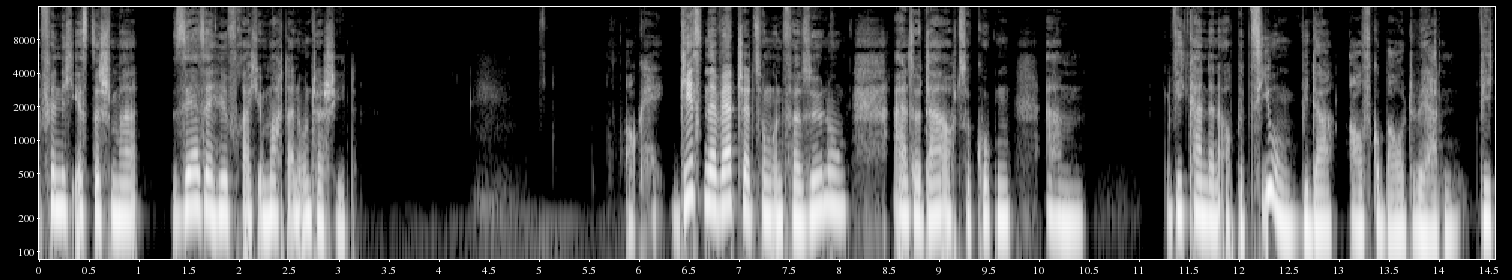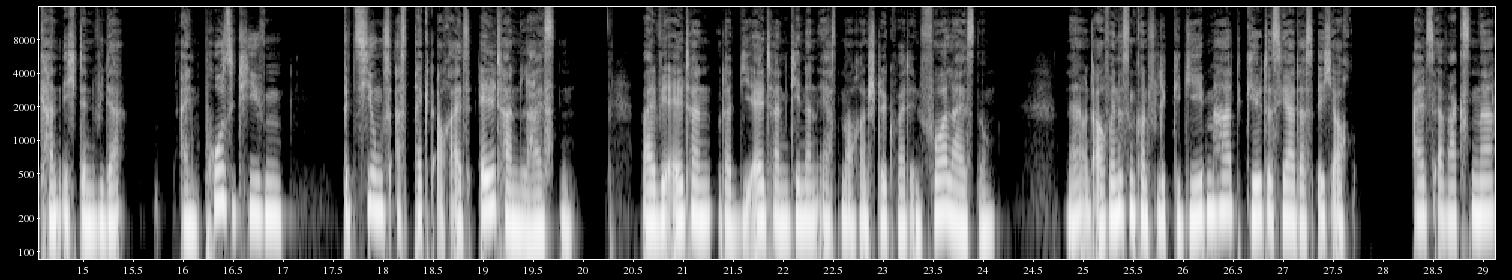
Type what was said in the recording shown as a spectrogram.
finde ich, ist das schon mal sehr, sehr hilfreich und macht einen Unterschied. Okay. Gesten der Wertschätzung und Versöhnung, also da auch zu gucken, ähm, wie kann denn auch Beziehung wieder aufgebaut werden? Wie kann ich denn wieder einen positiven Beziehungsaspekt auch als Eltern leisten? Weil wir Eltern oder die Eltern gehen dann erstmal auch ein Stück weit in Vorleistung. Ne? Und auch wenn es einen Konflikt gegeben hat, gilt es ja, dass ich auch als Erwachsener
